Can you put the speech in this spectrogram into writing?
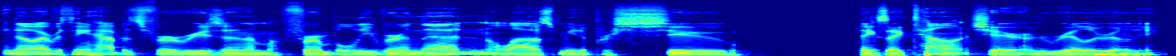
you know everything happens for a reason. I'm a firm believer in that, and allows me to pursue things like talent share and really, really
